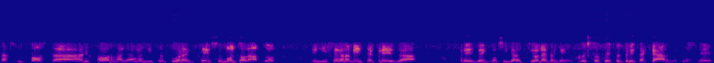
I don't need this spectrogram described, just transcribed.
la supposta riforma della magistratura in senso molto lato venisse veramente presa, presa in considerazione perché questo, questo tritacarne, queste,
